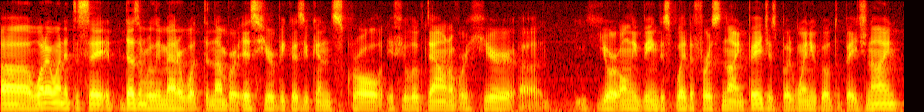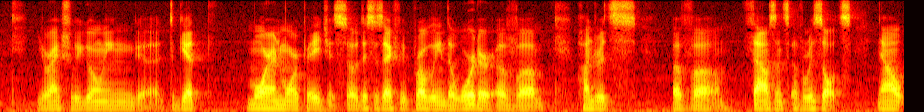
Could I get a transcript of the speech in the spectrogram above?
uh, what I wanted to say, it doesn't really matter what the number is here because you can scroll. If you look down over here, uh, you're only being displayed the first nine pages, but when you go to page nine, you're actually going uh, to get more and more pages. So this is actually probably in the order of um, hundreds of um, thousands of results. Now,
